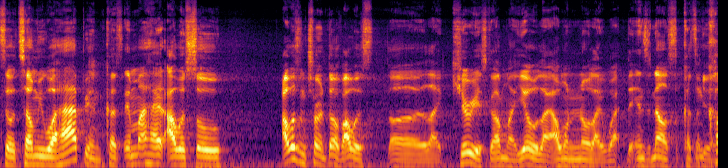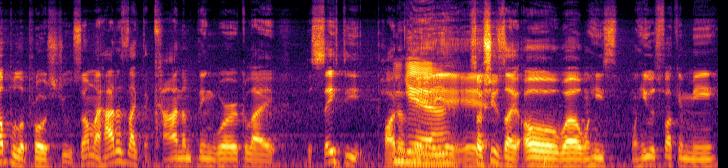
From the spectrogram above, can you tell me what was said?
so tell me what happened because in my head I was so. I wasn't turned off. I was uh, like curious because I'm like, yo, like I want to know like what the ins and outs because a Yeah. couple approached you. So I'm like, how does like the condom thing work? Like the safety part of Yeah. it. Yeah, yeah, So she was like, oh well, when he's when he was fucking me,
